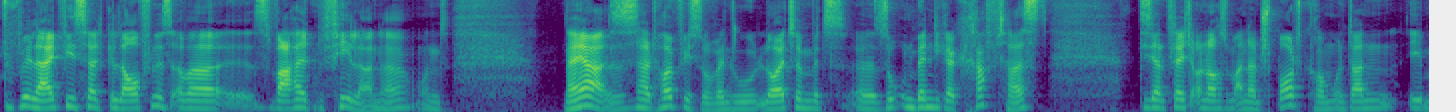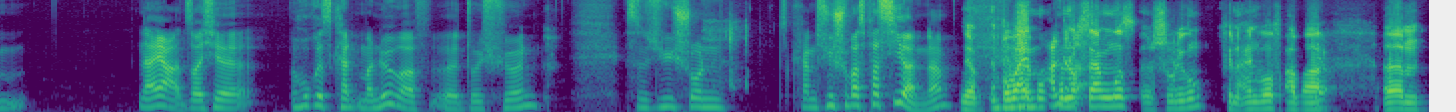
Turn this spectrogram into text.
tut mir leid, wie es halt gelaufen ist, aber es war halt ein Fehler, ne? Und naja, es ist halt häufig so, wenn du Leute mit äh, so unbändiger Kraft hast, die dann vielleicht auch noch aus einem anderen Sport kommen und dann eben, naja, solche hochriskanten Manöver äh, durchführen, ist natürlich schon, kann natürlich schon was passieren, ne? Ja, wobei ähm, man noch sagen muss, Entschuldigung für den Einwurf, aber ja. ähm,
